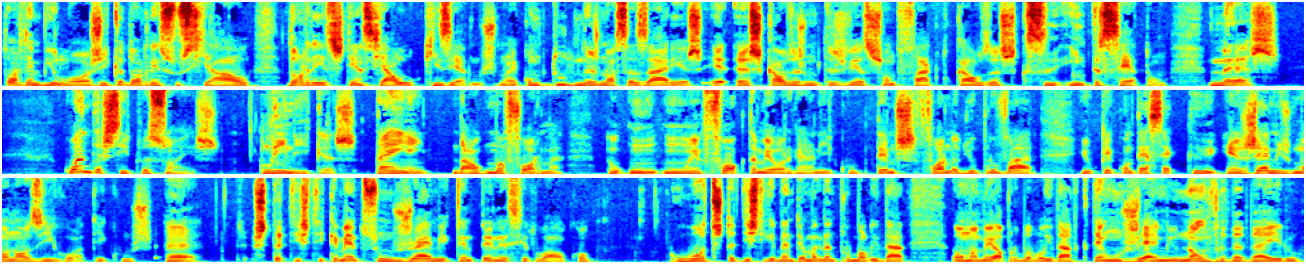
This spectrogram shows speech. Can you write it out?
de ordem biológica, de ordem social, de ordem existencial, o que quisermos, não é? Como tudo nas nossas áreas, eh, as causas muitas vezes são de facto causas que se interceptam. Mas quando as situações clínicas têm, de alguma forma, um, um enfoque também orgânico, temos forma de o provar. E o que acontece é que em gêmeos monozigóticos, a, estatisticamente, se um gêmeo que tem dependência do álcool, o outro, estatisticamente, tem uma grande probabilidade, ou uma maior probabilidade, que tem um gêmeo não verdadeiro,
